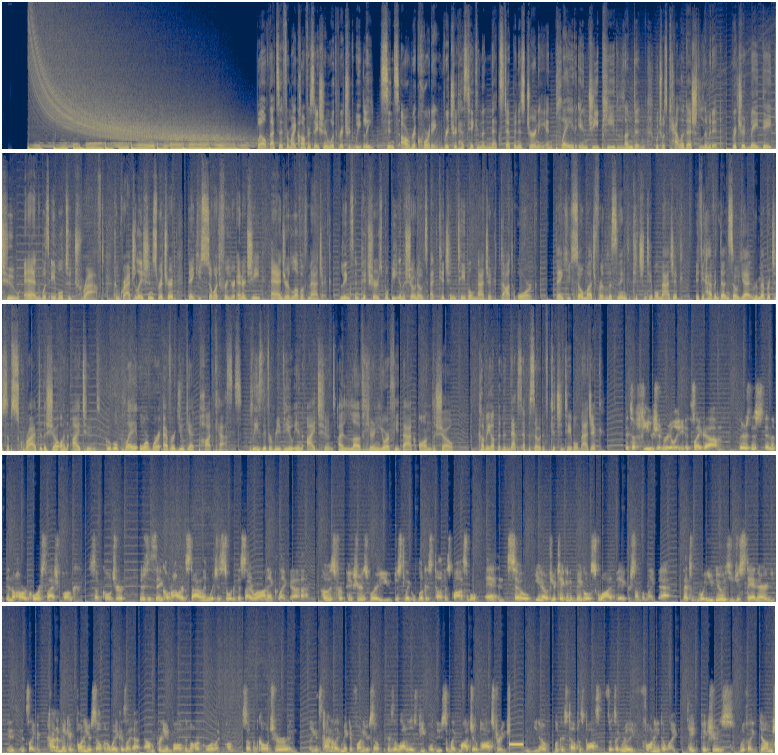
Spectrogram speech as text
Well, that's it for my conversation with Richard Wheatley. Since our recording, Richard has taken the next step in his journey and played in GP London, which was Kaladesh Limited. Richard made day two and was able to draft. Congratulations, Richard. Thank you so much for your energy and your love of magic. Links and pictures will be in the show notes at kitchentablemagic.org. Thank you so much for listening to Kitchen Table Magic. If you haven't done so yet, remember to subscribe to the show on iTunes, Google Play, or wherever you get podcasts. Please leave a review in iTunes. I love hearing your feedback on the show. Coming up in the next episode of Kitchen Table Magic, it's a fusion really it's like um, there's this in the in the hardcore slash punk subculture there's this thing called hard styling which is sort of this ironic like uh, pose for pictures where you just like look as tough as possible. And so you know if you're taking a big old squad pick or something like that that's what you do is you just stand there and you, it, it's like kind of making fun of yourself in a way because like I, i'm pretty involved in the hardcore like punk subculture and like it's kind of like making fun of yourself because a lot of those people do some like macho posturing and, you know look as tough as possible. So it's like really funny to like take pictures with like dumb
